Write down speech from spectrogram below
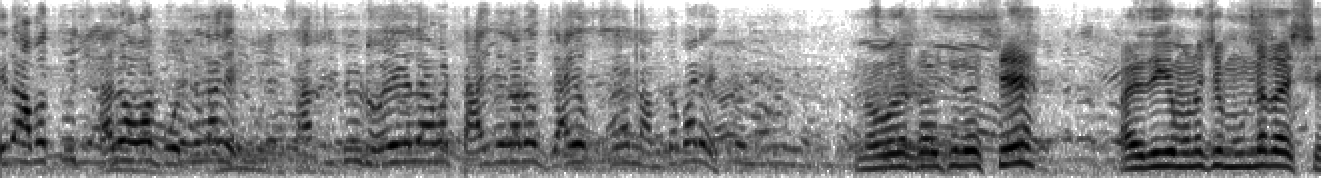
এটা আবার তুমি খেলো আবার বলতে লাগে। সাবস্টিটিউট হয়ে গেলে আবার হোক যাই হোক সে নামতে পারে। নবদা টয় চলে এসছে। আর এদিকে মনে হচ্ছে মুন্নাদা এসছে।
